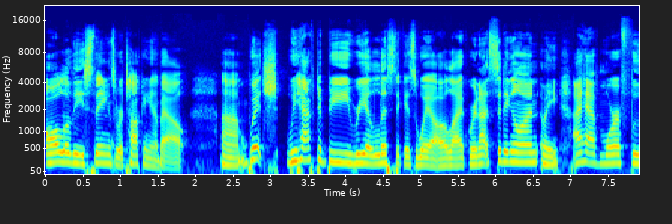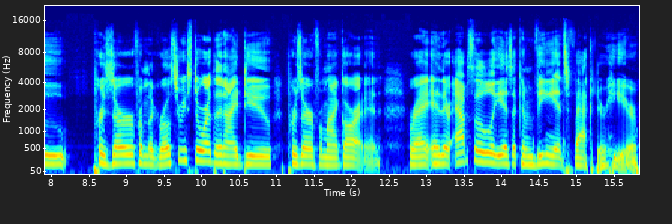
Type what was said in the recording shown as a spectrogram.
all of these things we're talking about um, which we have to be realistic as well. Like we're not sitting on. I mean, I have more food preserve from the grocery store than I do preserve from my garden, right? And there absolutely is a convenience factor here,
